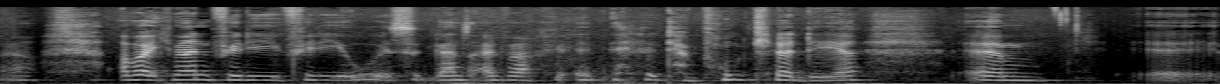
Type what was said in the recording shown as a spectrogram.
Ja, aber ich meine, für die, für die EU ist ganz einfach der Punkt ja der, ähm, äh,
